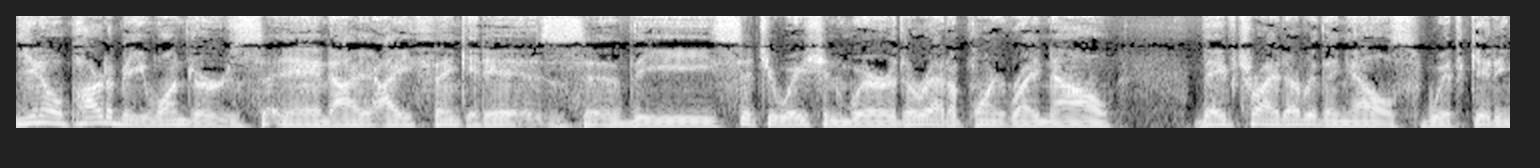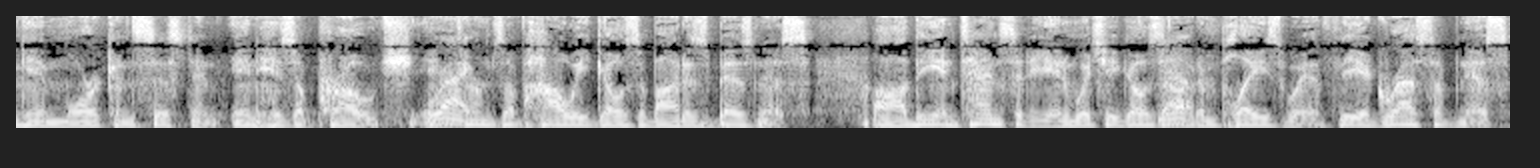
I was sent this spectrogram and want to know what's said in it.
You know, part of me wonders, and I, I think it is, the situation where they're at a point right now they've tried everything else with getting him more consistent in his approach in right. terms of how he goes about his business, uh, the intensity in which he goes yep. out and plays with, the aggressiveness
